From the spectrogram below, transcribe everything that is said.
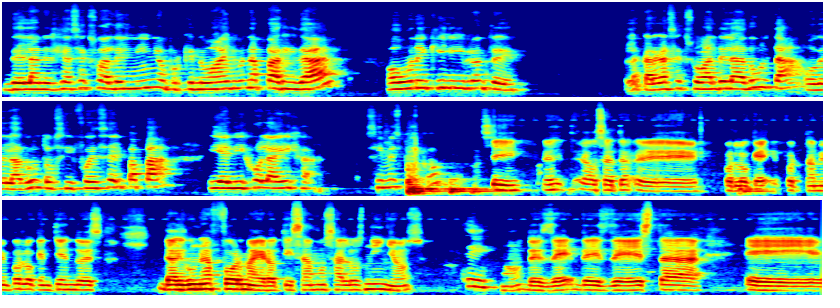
de la energía sexual del niño, porque no hay una paridad o un equilibrio entre la carga sexual de la adulta o del adulto, si fuese el papá, y el hijo la hija. ¿Sí me explico? Sí, eh, o sea, eh, por lo que, también por lo que entiendo es, de alguna forma erotizamos a los niños, sí. Desde, desde esta... Eh,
